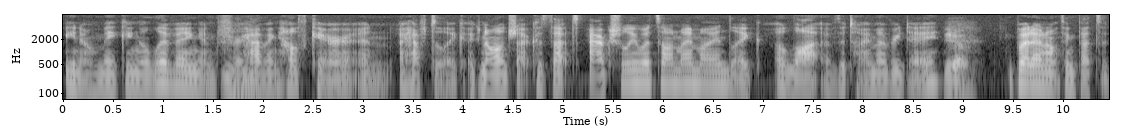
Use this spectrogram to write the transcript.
you know making a living and for mm-hmm. having health care and i have to like acknowledge that because that's actually what's on my mind like a lot of the time every day. Yeah. but i don't think that's a,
